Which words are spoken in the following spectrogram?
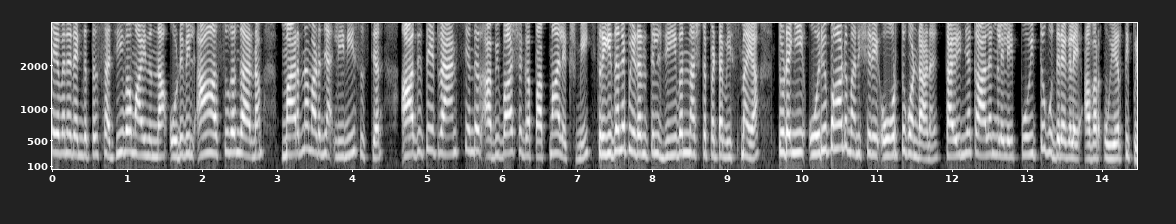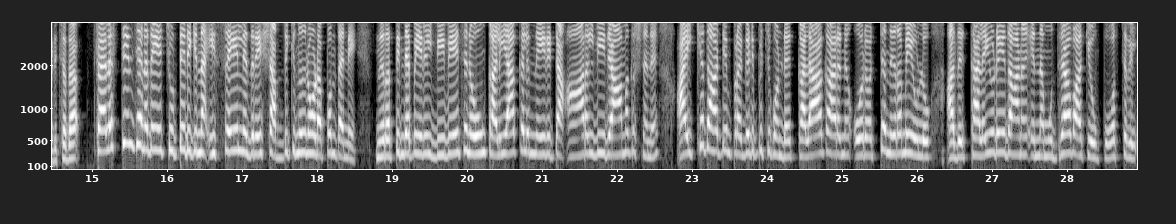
സേവന രംഗത്ത് സജീവമായി നിന്ന ഒടുവിൽ ആ അസുഖം കാരണം മരണമടഞ്ഞ ലിനി സിസ്റ്റർ ആദ്യത്തെ ട്രാൻസ്ജെൻഡർ അഭിഭാഷക പത്മാലക്ഷ്മി സ്ത്രീധന പീഡനത്തിൽ ജീവൻ നഷ്ടപ്പെട്ട വിസ്മയ തുടങ്ങി ഒരുപാട് മനുഷ്യരെ ഓർത്തുകൊണ്ടാണ് കഴിഞ്ഞ കാലങ്ങളിലെ പൊയ്ത്തുകുതിരകളെ അവർ ഉയർത്തിപ്പിടിച്ചത്. ഫലസ്തീൻ ജനതയെ ചുട്ടിരിക്കുന്ന ഇസ്രയേലിനെതിരെ ശബ്ദിക്കുന്നതിനോടൊപ്പം തന്നെ നിറത്തിന്റെ പേരിൽ വിവേചനവും കളിയാക്കലും നേരിട്ട ആർ എൽ വി രാമകൃഷ്ണന് ഐക്യദാർഢ്യം പ്രകടിപ്പിച്ചുകൊണ്ട് കലാകാരന് ഒരൊറ്റ നിറമേ ഉള്ളൂ അത് കലയുടേതാണ് എന്ന മുദ്രാവാക്യവും പോസ്റ്ററിൽ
